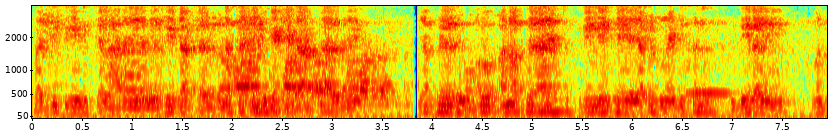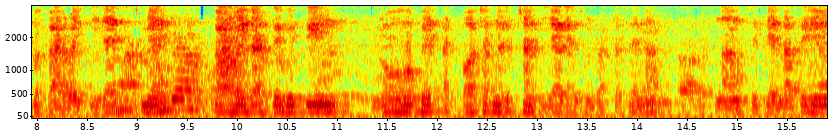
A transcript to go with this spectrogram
फर्जी क्लिनिक चला रहे हैं या नकली डॉक्टर, बिना सर्टिफिकेट के डॉक्टर हैं, या फिर जो अनऑथराइज क्लिनिक है या फिर मेडिसिन दे रहे हैं, उन पर कार्रवाई की जाए, जिसमें कार्रवाई करते हुए तीन लोगों पे औचक निरीक्षण किया गया, जिसमें डॉक्टर सेना नाम से कहलाते हैं,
